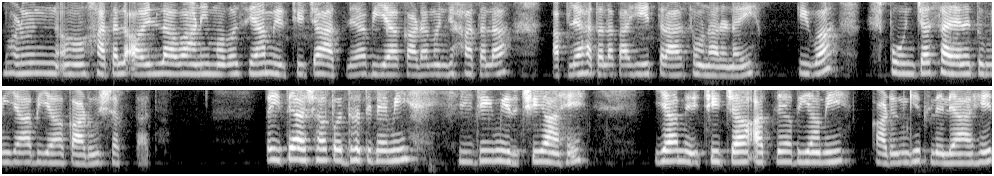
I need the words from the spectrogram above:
म्हणून हाताला ऑइल लावा आणि मगच या मिरचीच्या आतल्या बिया काढा. म्हणजे हाताला आपल्या हाताला काही त्रास होणार नाही किंवा स्पूनच्या साह्याने तुम्ही या बिया काढू शकतात. तर इथे अशा पद्धतीने मी ही जी मिरची आहे या मिरचीच्या आतल्या बिया मी काढून घेतलेल्या आहेत.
